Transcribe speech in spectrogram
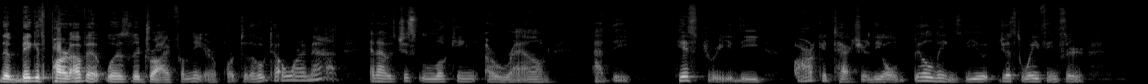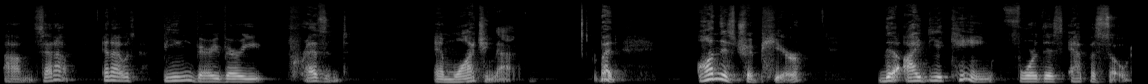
The biggest part of it was the drive from the airport to the hotel where I'm at. And I was just looking around at the history, the architecture, the old buildings, the just the way things are um, set up. And I was being very, very present and watching that. But on this trip here, the idea came for this episode.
